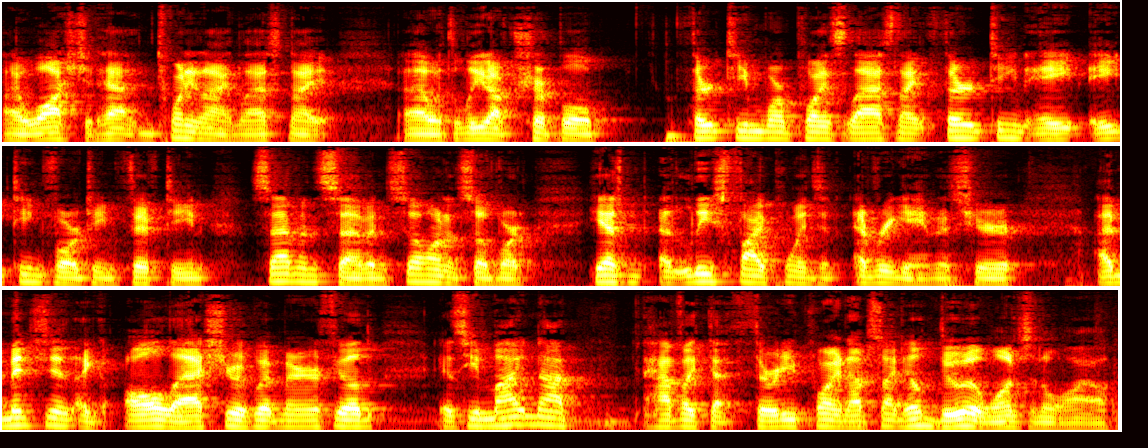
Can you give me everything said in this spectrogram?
I watched it happen. 29 last night uh, with the leadoff triple. 13 more points last night 13 8, 18 14, 15, 7 7, so on and so forth. He has at least five points in every game this year. I mentioned it like all last year with Whit Merrifield is he might not have like that 30 point upside. He'll do it once in a while,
